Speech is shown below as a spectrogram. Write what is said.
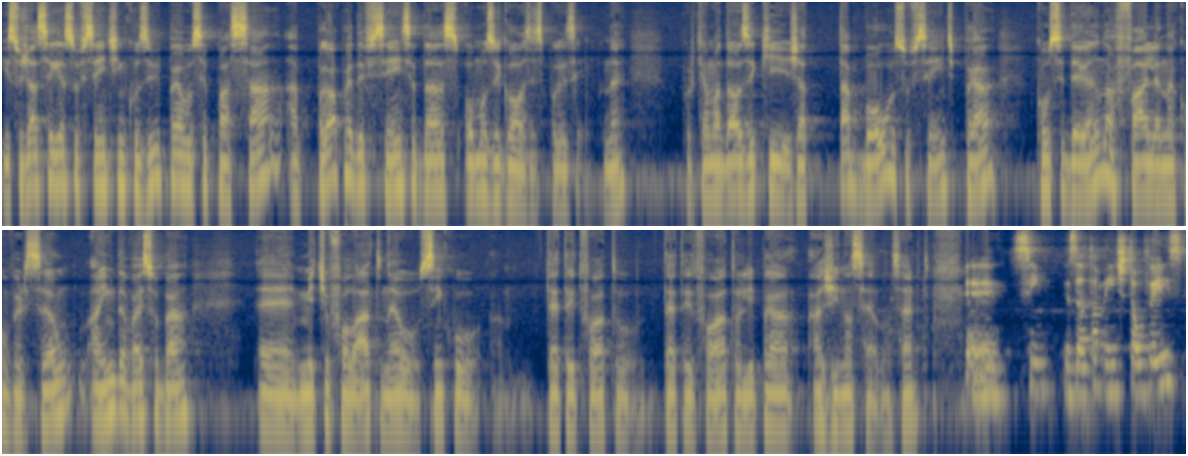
isso já seria suficiente, inclusive, para você passar a própria deficiência das homozigoses, por exemplo, né? Porque é uma dose que já está boa o suficiente para, considerando a falha na conversão, ainda vai sobrar é, metilfolato, né, o 5 tetraidfolato, tetraidfolato ali para agir na célula, certo? É, sim, exatamente. Talvez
